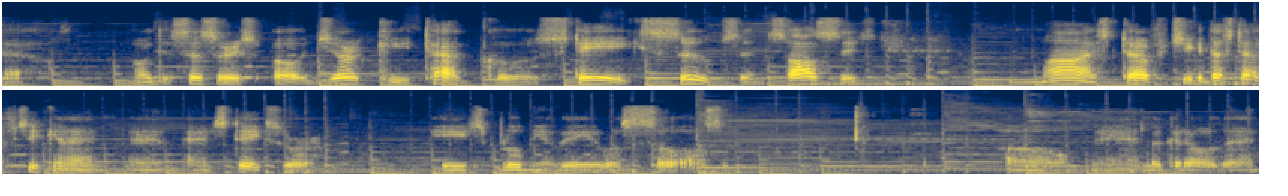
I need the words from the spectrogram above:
Uh, all the accessories. Oh jerky tacos steaks soups and sausage. My stuffed chicken the stuffed chicken and, and, and steaks were it blew me away. It was so awesome. Oh man look at all that.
